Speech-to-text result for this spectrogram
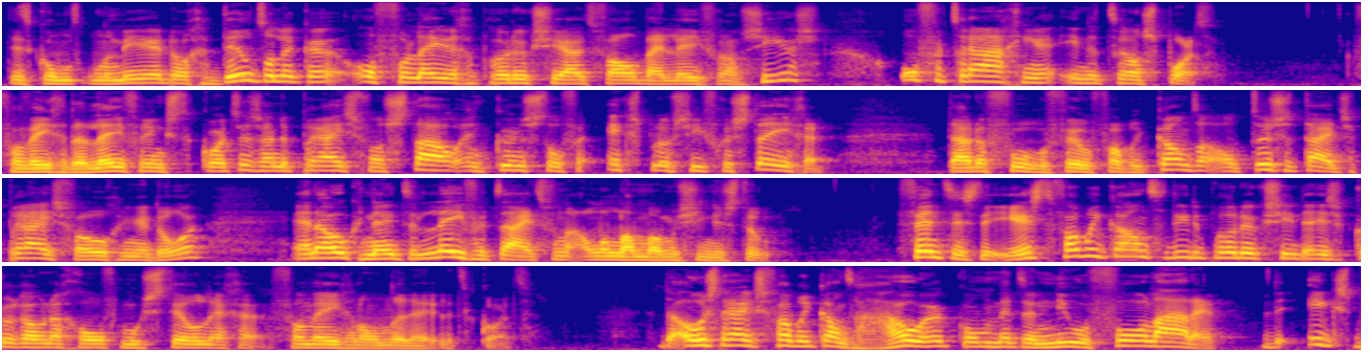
Dit komt onder meer door gedeeltelijke of volledige productieuitval bij leveranciers of vertragingen in het transport. Vanwege de leveringstekorten zijn de prijzen van staal en kunststoffen explosief gestegen. Daardoor voeren veel fabrikanten al tussentijdse prijsverhogingen door en ook neemt de levertijd van alle landbouwmachines toe. Fendt is de eerste fabrikant die de productie in deze coronagolf moest stilleggen vanwege een onderdelentekort. De Oostenrijkse fabrikant Hauer komt met een nieuwe voorlader. De XB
